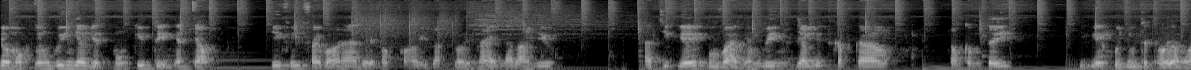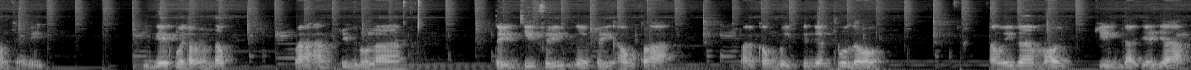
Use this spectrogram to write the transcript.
do một nhân viên giao dịch muốn kiếm tiền nhanh chóng, chi phí phải bỏ ra để thoát khỏi rắc rối này là bao nhiêu? Là chiếc ghế của vài nhân viên giao dịch cấp cao trong công ty, chiếc ghế của chủ tịch hội đồng quản trị, chiếc ghế của tổng giám đốc và hàng triệu đô la tiền chi phí lệ phí hầu tòa và công việc kinh doanh thua lỗ. Tăng lý ra mọi chuyện đã dễ dàng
